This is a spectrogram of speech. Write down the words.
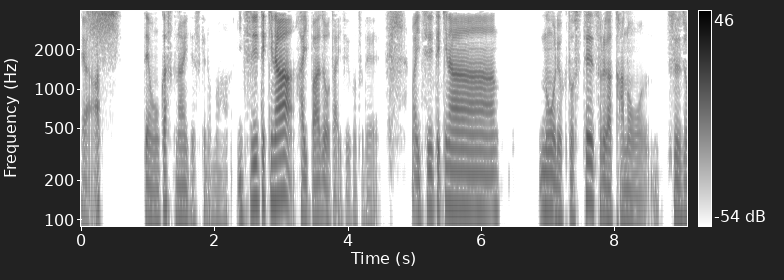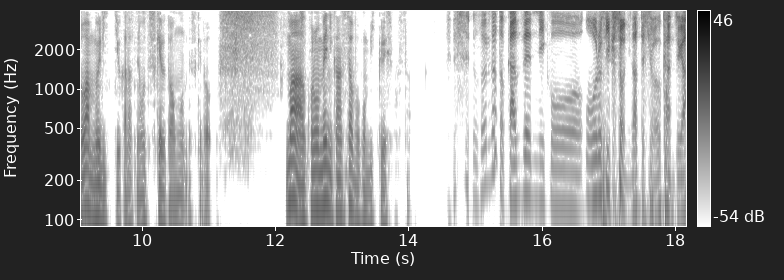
いや、あってもおかしくないですけど、まあ、一時的なハイパー状態ということで、まあ一時的な能力としてそれが可能。通常は無理っていう形に落ち着けるとは思うんですけど。まあ、この目に関しては僕もびっくりしました。それだと完全にこう、オールフィクションになってしまう感じが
